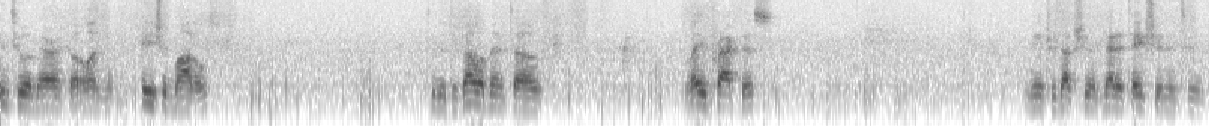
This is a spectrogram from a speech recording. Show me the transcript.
into America on Asian models to the development of lay practice and the introduction of meditation into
